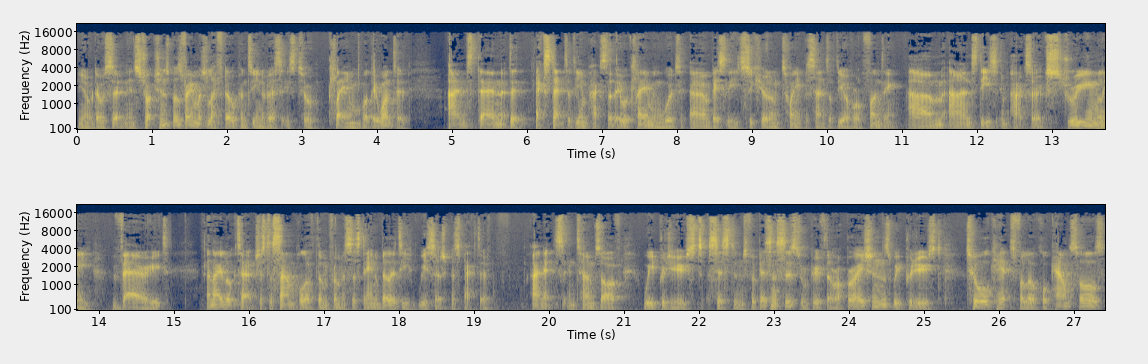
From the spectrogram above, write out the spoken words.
You know, there were certain instructions, but it was very much left open to universities to claim what they wanted. And then the extent of the impacts that they were claiming would um, basically secure them 20% of the overall funding. Um, and these impacts are extremely varied. And I looked at just a sample of them from a sustainability research perspective and it's in terms of we produced systems for businesses to improve their operations, we produced toolkits for local councils,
